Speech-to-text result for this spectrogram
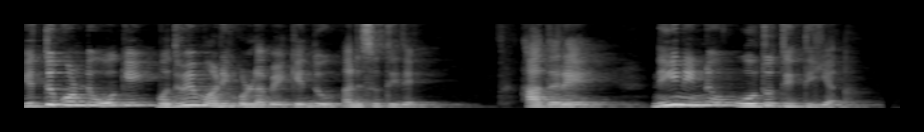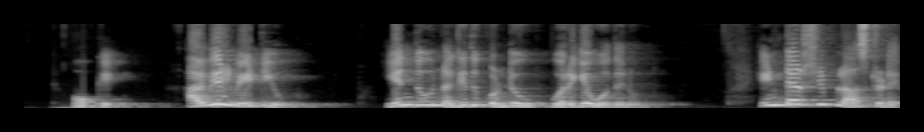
ಎತ್ತುಕೊಂಡು ಹೋಗಿ ಮದುವೆ ಮಾಡಿಕೊಳ್ಳಬೇಕೆಂದು ಅನಿಸುತ್ತಿದೆ. ಆದರೆ ನೀನಿನ್ನು ಓದುತ್ತಿದ್ದೀಯ. Okay, I will wait you ಎಂದು ನಗೆದುಕೊಂಡು ಹೊರಗೆ ಹೋದನು. Internship last day.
